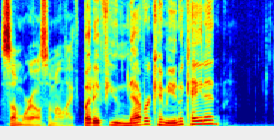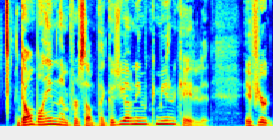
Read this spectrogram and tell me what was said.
somewhere else in my life." But if you never communicate it, don't blame them for something because you haven't even communicated it if you're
